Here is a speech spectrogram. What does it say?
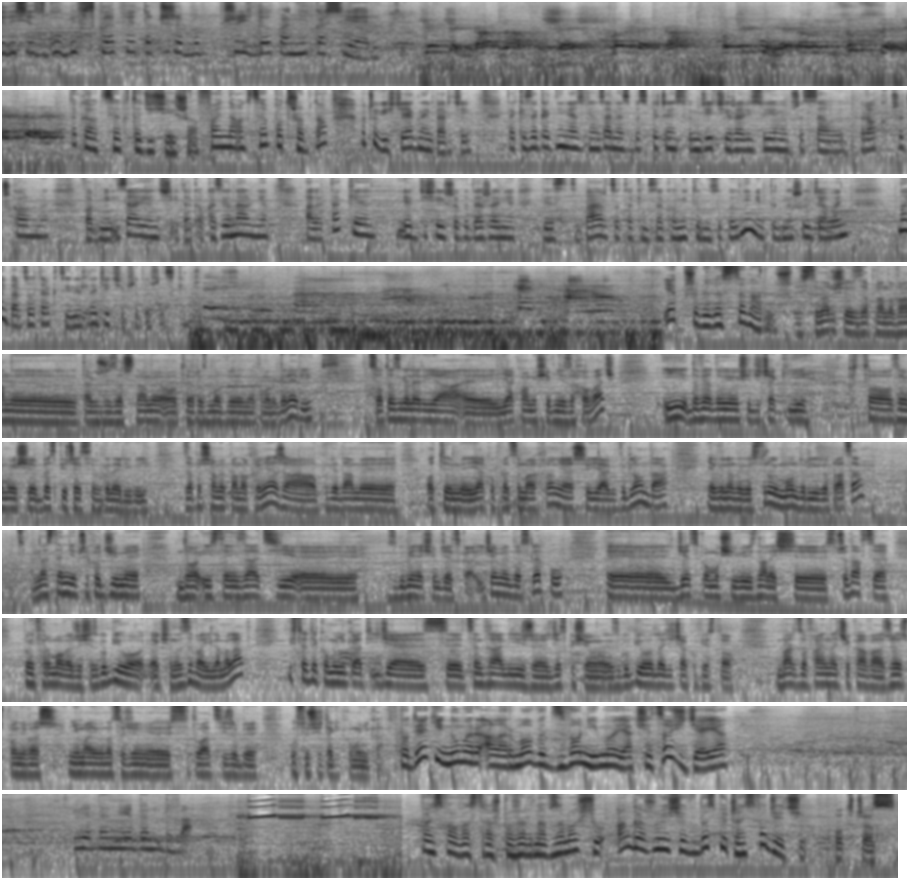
Jeżeli się zgubi w sklepie, to trzeba przyjść do pani kasjerki. Dziewczynka lat 6, Marlenka, oczekuje na rodziców sklepie. Taka akcja jak ta dzisiejsza. Fajna akcja, potrzebna. Oczywiście, jak najbardziej. Takie zagadnienia związane z bezpieczeństwem dzieci realizujemy przez cały rok przedszkolny w formie i zajęć, i tak okazjonalnie, ale takie jak dzisiejsze wydarzenie jest bardzo takim znakomitym uzupełnieniem tych naszych działań, no i bardzo atrakcyjne dla dzieci przede wszystkim. Cześć, grupa. Jak przebiega scenariusz? Scenariusz jest zaplanowany tak, że zaczynamy od rozmowy na temat galerii. Co to jest galeria, e, jak mamy się w niej zachować i dowiadują się dzieciaki, kto zajmuje się bezpieczeństwem w galerii. Zapraszamy pana ochroniarza, opowiadamy o tym, jaką pracę ma ochroniarz, jak wygląda, jak wygląda jego strój, mundur i jego praca. Następnie przechodzimy do inscenizacji e, zgubienia się dziecka. Idziemy do sklepu, e, dziecko musi znaleźć e, sprzedawcę, poinformować, że się zgubiło, jak się nazywa, ile ma lat i wtedy komunikat idzie z centrali, że dziecko się zgubiło. Dla dzieciaków jest to bardzo fajna, ciekawa rzecz, ponieważ nie mają na co dzień sytuacji, żeby usłyszeć taki komunikat. Pod jaki numer alarmowy dzwonimy, jak się coś dzieje? 112. Państwowa Straż Pożarna w Zamościu angażuje się w bezpieczeństwo dzieci. podczas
